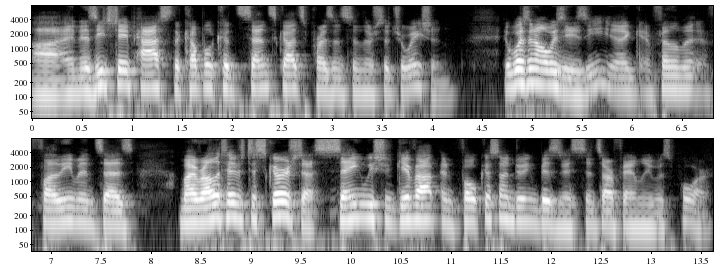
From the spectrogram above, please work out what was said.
Uh, and as each day passed, the couple could sense God's presence in their situation. It wasn't always easy. Like Philemon, Philemon says, My relatives discouraged us, saying we should give up and focus on doing business since our family was poor.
